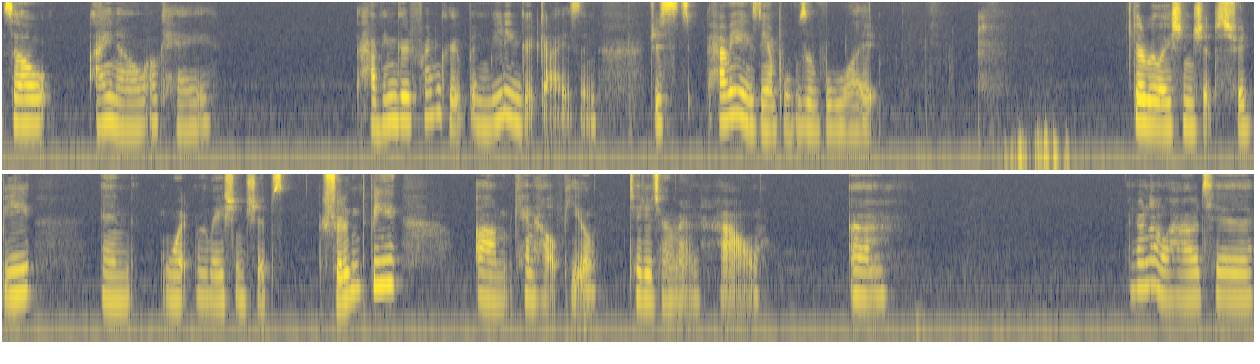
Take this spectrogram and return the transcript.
So I know okay having a good friend group and meeting good guys and just having examples of what good relationships should be and what relationships shouldn't be um, can help you to determine how um, I don't know how to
